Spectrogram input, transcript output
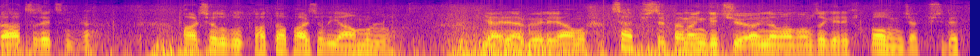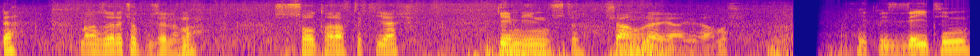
rahatsız etmiyor. Parçalı bulutlu hatta parçalı yağmurlu. Yer yer böyle yağmur serpiştirip hemen geçiyor. Önlem almamıza gerek olmayacak bir şiddette. Manzara çok güzel ama. Şu sol taraftaki yer Gemliğin üstü. Şu an buraya yağıyor yağmur. Evet, biz zeytin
